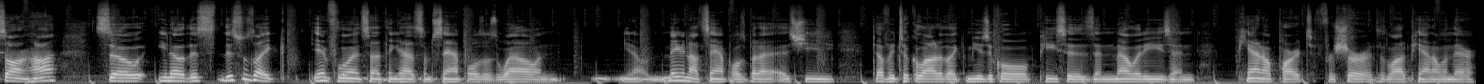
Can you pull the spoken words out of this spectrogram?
Song, huh? So, you know, this this was like influence, I think has some samples as well and you know, maybe not samples, but uh, she definitely took a lot of like musical pieces and melodies and piano parts for sure. There's a lot of piano in there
